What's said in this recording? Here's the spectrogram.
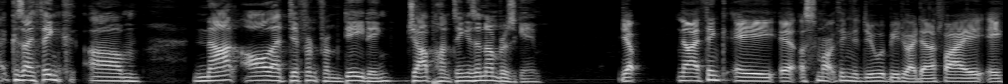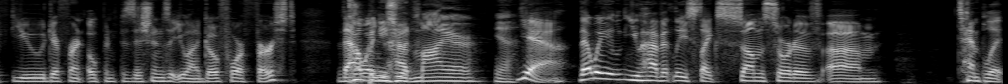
because I, think um, not all that different from dating. Job hunting is a numbers game. Yep. Now, I think a a smart thing to do would be to identify a few different open positions that you want to go for first. That Companies way you, you, have, admire. Yeah. Yeah, that way you have at least like some sort of um, template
